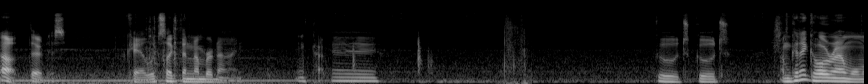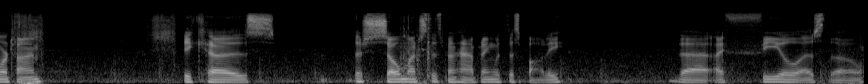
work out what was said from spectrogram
Oh, there it is. Okay, it looks like the number nine. Okay. Good, good. I'm gonna go around one more time because there's so much that's been happening with this body that I feel as though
